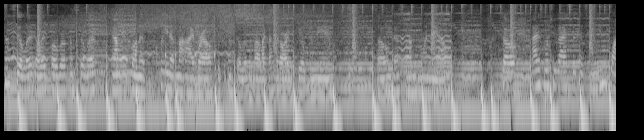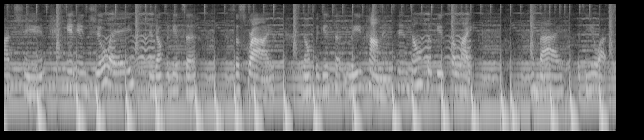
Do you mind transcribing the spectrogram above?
concealer, LA Pro Girl concealer, and I'm just gonna clean up my eyebrows with the concealer because I, like I said, already filled them in. So that's what I'm doing now. So I just want you guys to continue watching and enjoy, and don't forget to subscribe. Don't forget to leave comments and don't forget to like. Bye. Continue to watch.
